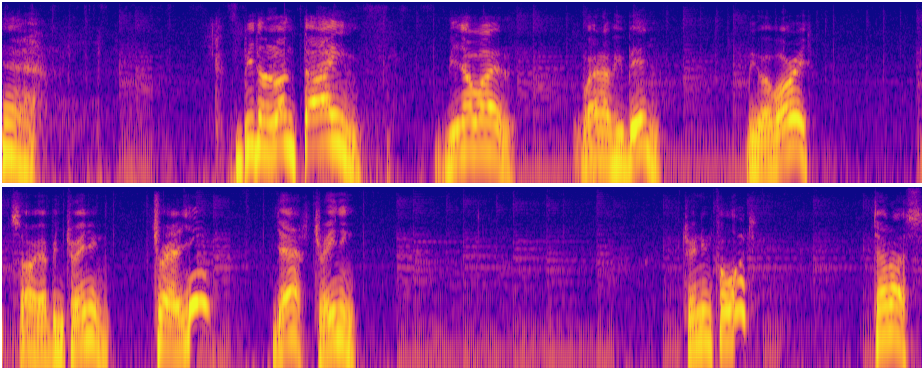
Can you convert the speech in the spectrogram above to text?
Yeah. Been a long time. Been a while. Where have you been? We were worried. Sorry, I've been training. Training? Yeah, training. Training for what? Tell us.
